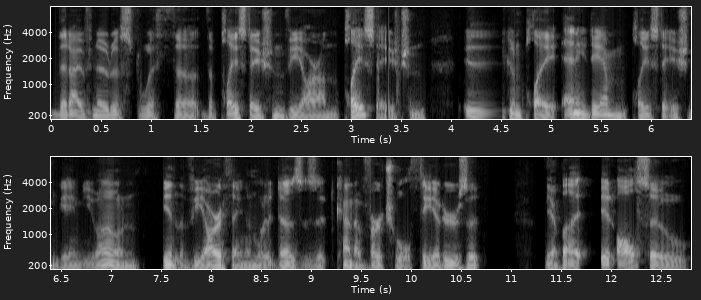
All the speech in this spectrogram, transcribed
that i've noticed with the the playstation vr on the playstation is you can play any damn playstation game you own in the vr thing and what it does is it kind of virtual theaters it. Yeah but it also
